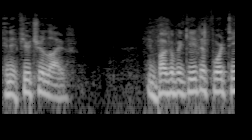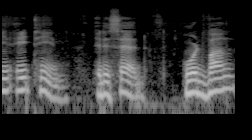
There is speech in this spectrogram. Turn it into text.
in a future life. In Bhagavad Gita 14:18, it is said, "Urdvang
